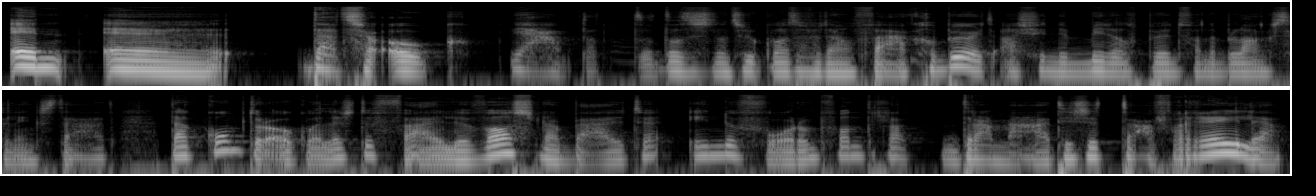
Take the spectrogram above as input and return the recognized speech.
En eh, dat ze ook, ja, dat, dat is natuurlijk wat er dan vaak gebeurt. Als je in het middelpunt van de belangstelling staat, dan komt er ook wel eens de vuile was naar buiten in de vorm van dramatische taferelen.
